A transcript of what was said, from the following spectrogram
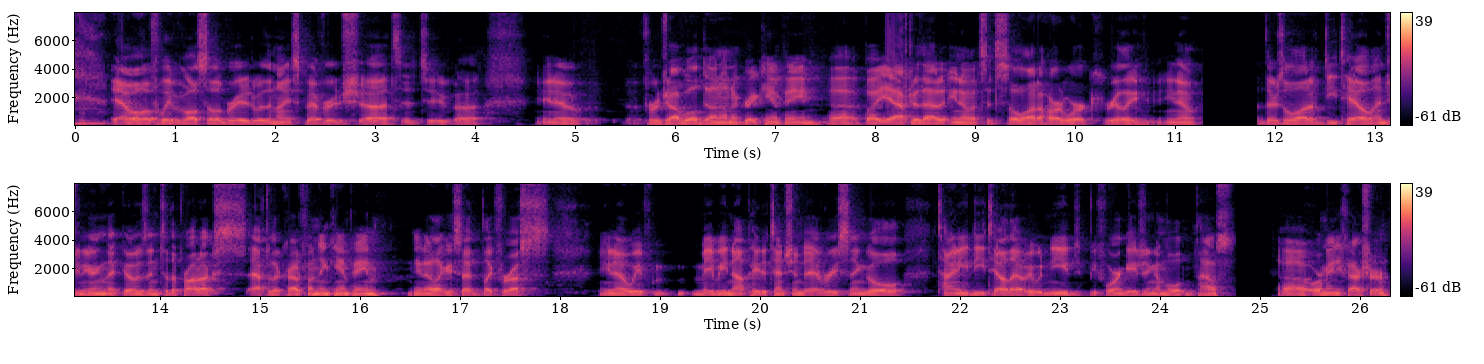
yeah. Well, hopefully we've all celebrated with a nice beverage uh, to to uh, you know for a job well done on a great campaign. Uh, but yeah, after that, you know, it's it's a lot of hard work, really. You know, there's a lot of detail engineering that goes into the products after the crowdfunding campaign. You know, like I said, like for us you know, we've maybe not paid attention to every single tiny detail that we would need before engaging a mold house uh, or manufacturer.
